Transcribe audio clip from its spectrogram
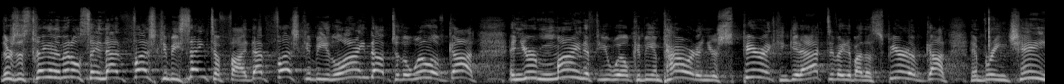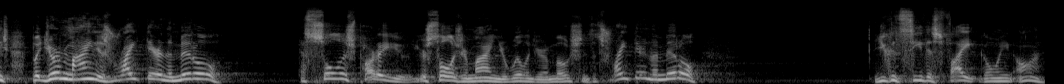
There's this thing in the middle saying that flesh can be sanctified, that flesh can be lined up to the will of God. And your mind, if you will, can be empowered, and your spirit can get activated by the Spirit of God and bring change. But your mind is right there in the middle. That soulish part of you. Your soul is your mind, your will, and your emotions. It's right there in the middle. You can see this fight going on.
